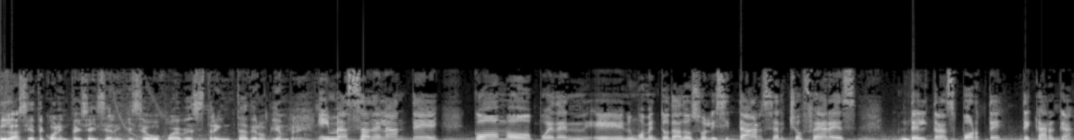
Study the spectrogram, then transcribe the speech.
Las 7:46 en XEU, jueves 30 de noviembre. Y más adelante, ¿cómo pueden eh, en un momento dado solicitar ser choferes del transporte de carga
